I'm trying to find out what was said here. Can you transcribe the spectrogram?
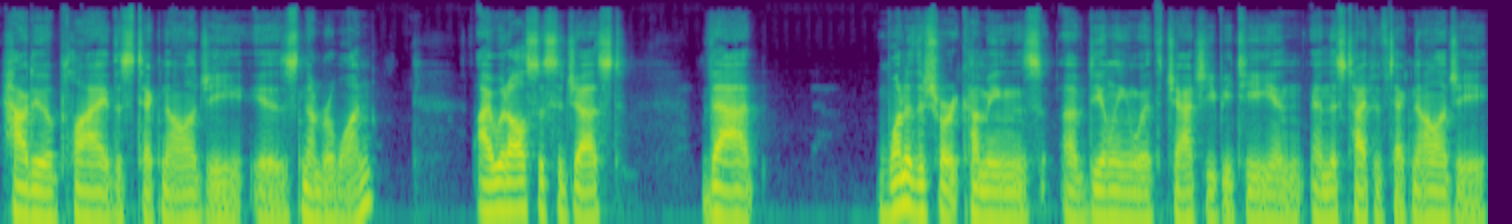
how to apply this technology is number one. I would also suggest that one of the shortcomings of dealing with ChatGPT and, and this type of technology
